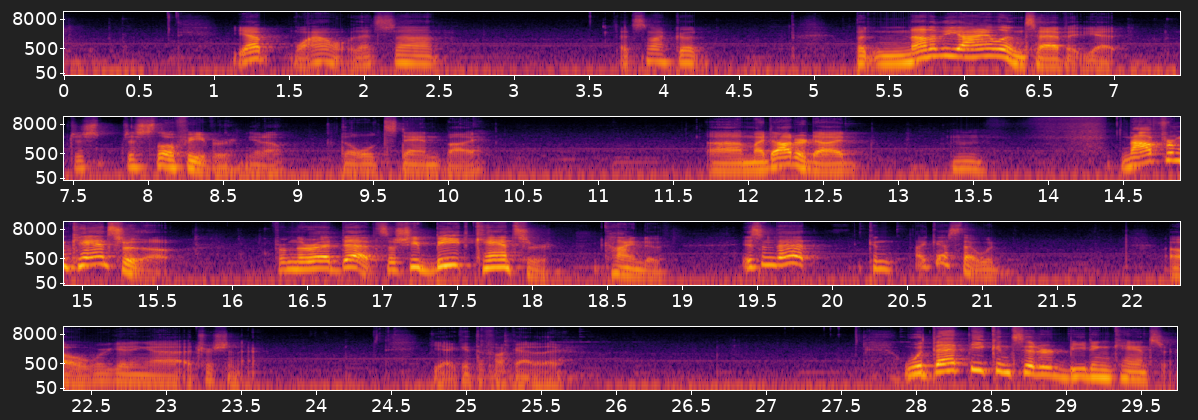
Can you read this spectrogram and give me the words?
Yep. Wow. That's uh, that's not good. But none of the islands have it yet. Just just slow fever, you know, the old standby. Uh, my daughter died. Mm. Not from cancer though, from the Red Death. So she beat cancer, kind of. Isn't that? Can I guess that would. Oh, we're getting uh, attrition there. Yeah, get the fuck out of there. Would that be considered beating cancer?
